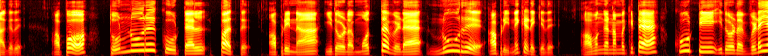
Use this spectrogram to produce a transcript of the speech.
ஆகுது. அப்போ தொண்ணூறு கூட்டல் பத்து அப்படின்னா இதோட மொத்த விட நூறு அப்படின்னு கிடைக்குது. அவங்க நம்ம கிட்ட கூட்டி இதோட விடைய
